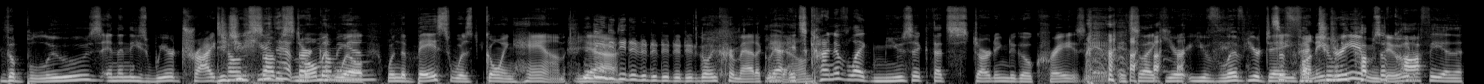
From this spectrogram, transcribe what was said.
the blues and then these weird tritone Did you hear that moment, Will, in. when the bass was going ham? Yeah. going chromatically yeah, down. it's kind of like music that's starting to go crazy. It's like you're you've lived your day, you've had too many cups dude. of coffee, and then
